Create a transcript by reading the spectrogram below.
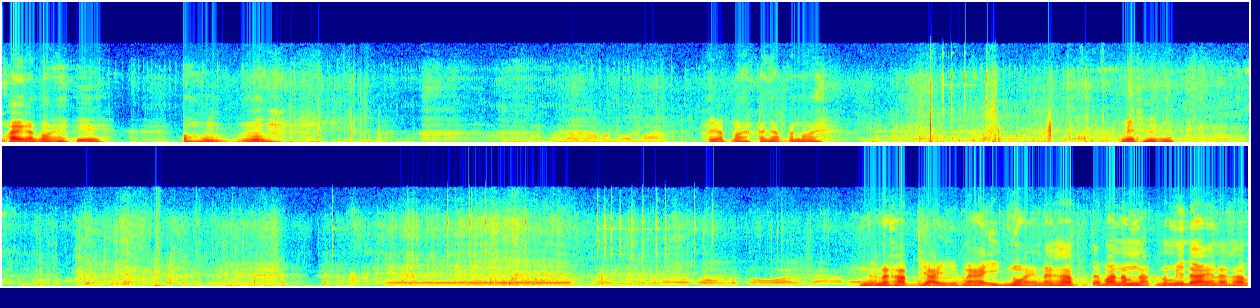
ไขกันหน่อยพี่ โอ้โห ขยับหน่อย ขยับกันหน่อย ไม่ถึง เนี่ยนะครับ ใหญ่มาอีกหน่อยนะครับ แต่ว่าน้ำหนักมันไม่ได้นะครับ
